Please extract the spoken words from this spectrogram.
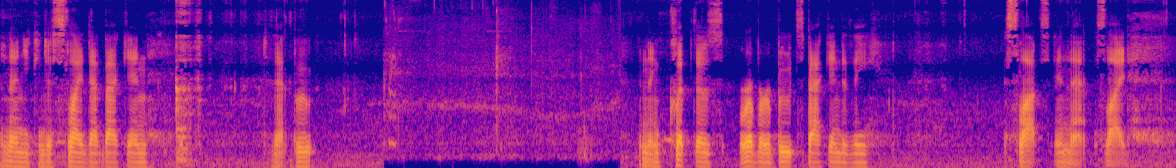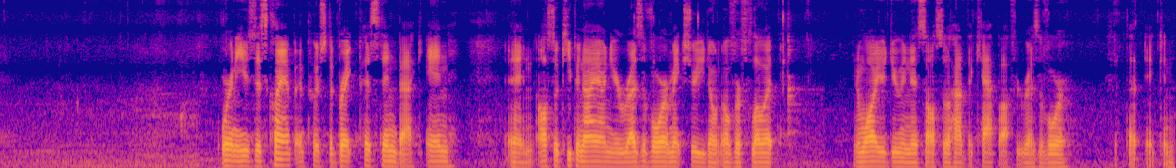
and then you can just slide that back in to that boot and then clip those rubber boots back into the slots in that slide. We're going to use this clamp and push the brake piston back in and also keep an eye on your reservoir, make sure you don't overflow it. And while you're doing this also have the cap off your reservoir so that it can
